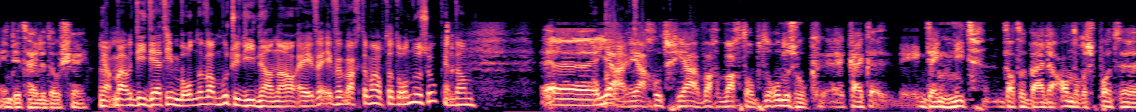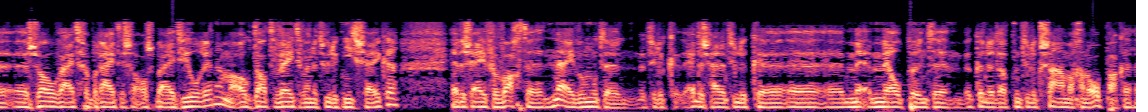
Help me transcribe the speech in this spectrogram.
in dit hele dossier. Ja, maar die 13 bonden, wat moeten die dan nou even? Even wachten maar op dat onderzoek en dan... Uh, ja, ja, goed. Ja, wacht, wachten op het onderzoek. Uh, kijk, uh, ik denk niet dat het bij de andere sporten zo wijdverbreid is als bij het wielrennen. Maar ook dat weten we natuurlijk niet zeker. dus even wachten. Nee, we moeten natuurlijk... er zijn natuurlijk me meldpunten. We kunnen dat natuurlijk samen gaan oppakken.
